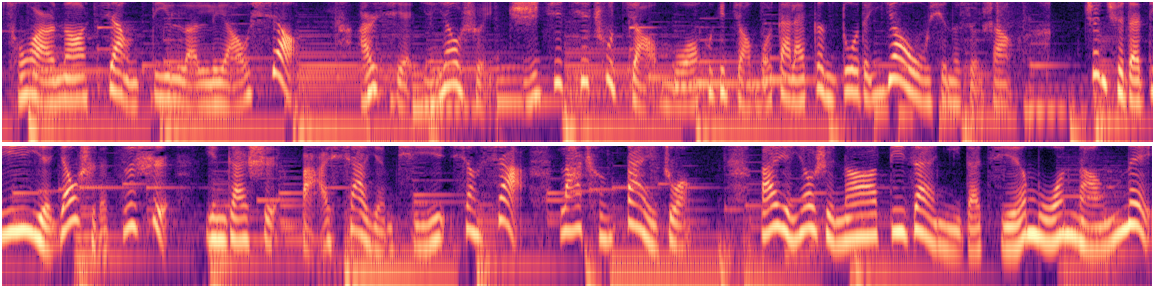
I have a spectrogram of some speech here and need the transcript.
从而呢降低了疗效。而且眼药水直接接触角膜，会给角膜带来更多的药物性的损伤。正确的滴眼药水的姿势应该是把下眼皮向下拉成带状。把眼药水呢滴在你的结膜囊内，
